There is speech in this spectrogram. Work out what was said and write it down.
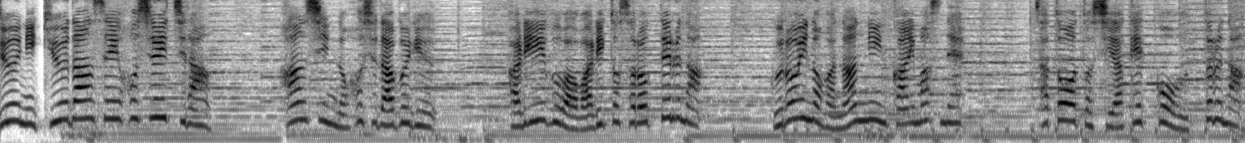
12球団制保守一覧。阪神の保守 W パ・リーグは割と揃ってるな。黒いのが何人かいますね。佐藤俊也結構売っとるな。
